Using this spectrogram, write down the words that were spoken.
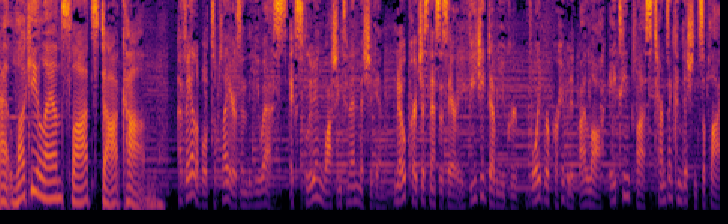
at LuckyLandSlots.com. Available to players in the U.S., excluding Washington and Michigan. No purchase necessary. VGW Group. Void or prohibited by law. 18 plus. Terms and conditions apply.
